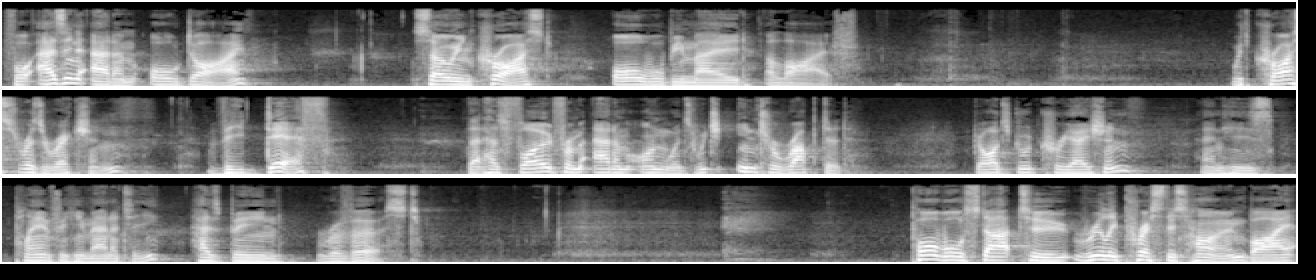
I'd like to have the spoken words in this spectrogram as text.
For as in Adam all die, so in Christ all will be made alive. With Christ's resurrection, the death that has flowed from Adam onwards, which interrupted God's good creation and his plan for humanity, has been reversed. Paul will start to really press this home by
